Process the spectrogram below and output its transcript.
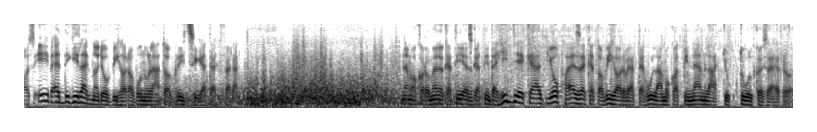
Az év eddigi legnagyobb vihara vonul át a brit szigetek felett. Nem akarom önöket ijeszgetni, de higgyék el, jobb, ha ezeket a viharverte hullámokat mi nem látjuk túl közelről.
